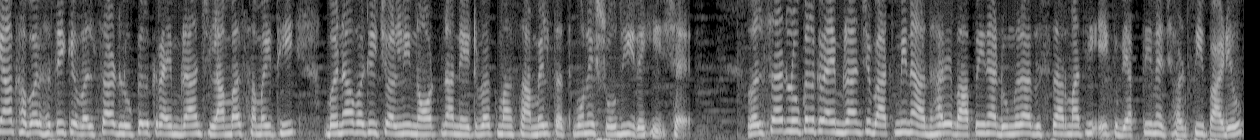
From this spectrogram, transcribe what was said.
ક્યાં ખબર હતી કે વલસાડ લોકલ ક્રાઇમ બ્રાન્ચ લાંબા સમયથી બનાવટી ચલની નોટના નેટવર્કમાં સામેલ તત્વોને શોધી રહી છે. વલસાડ લોકલ ક્રાઇમ બ્રાન્ચે બાતમીના આધારે વાપીના ડુંગરા વિસ્તારમાંથી એક વ્યક્તિને ઝડપી પાડ્યો,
